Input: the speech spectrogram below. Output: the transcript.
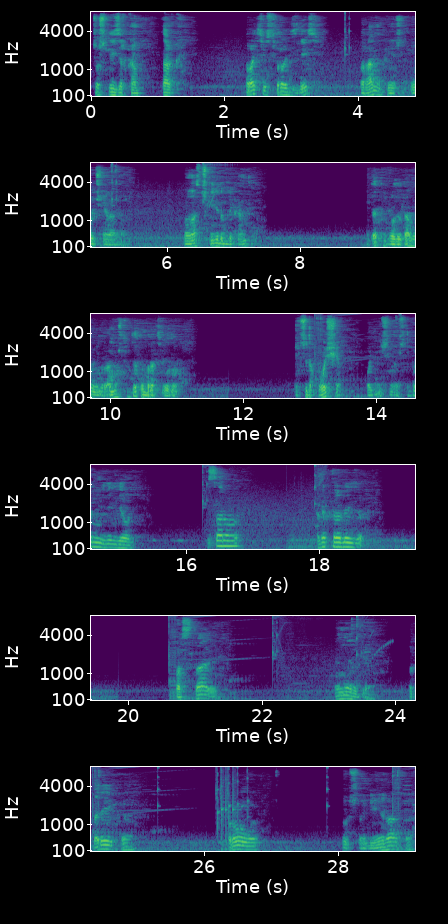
Что ж, лизерка. Так. Давайте строить здесь. Рано, конечно, очень рано. Но у нас 4 дубликанта. Вот эту воду, да, будем? А может вот это брать воду? Сюда проще. Логично. Что будем здесь делать? Кислород. Электролизер. Поставить. Энергия. Батарейка. Провод. Точно генератор.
